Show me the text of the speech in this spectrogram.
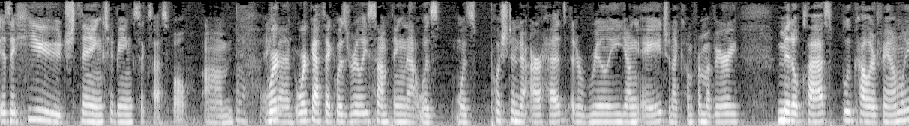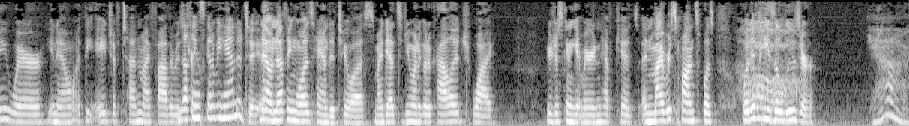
is a huge thing to being successful. Um, Oh, work work ethic was really something that was was pushed into our heads at a really young age, and I come from a very middle class blue collar family where you know at the age of 10 my father was Nothing's going to be handed to you. no, nothing was handed to us. My dad said, "You want to go to college? Why? You're just going to get married and have kids." And my response was, "What if he's a loser?" Yeah.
